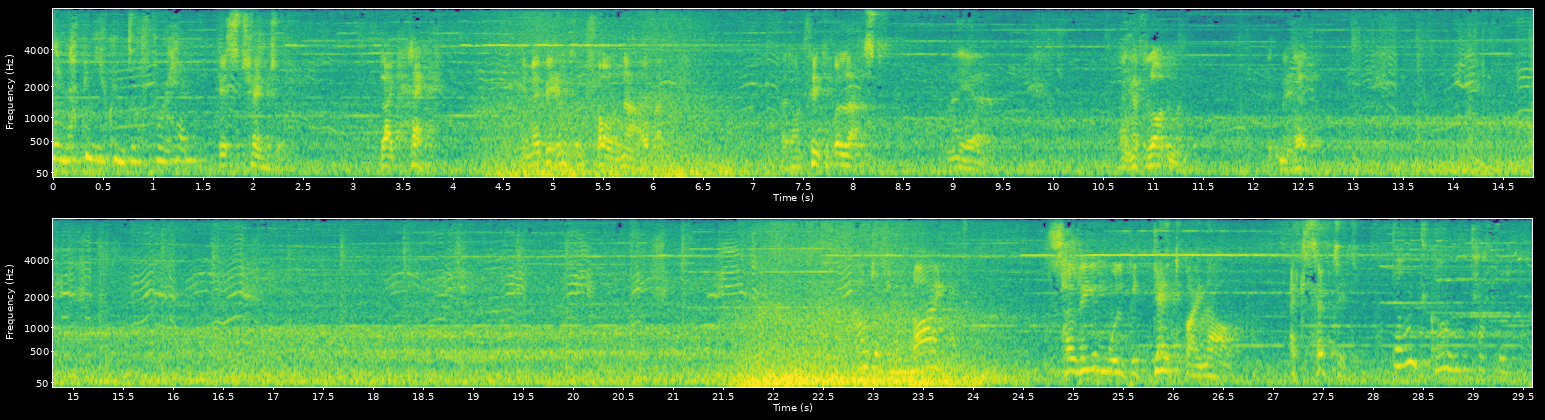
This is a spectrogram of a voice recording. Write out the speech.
There nothing you can do for him? He's changing. Like heck. He may be in control now, but I don't think it will last. I, uh, I have laudanum. It may help. Out of your mind! Salim will be dead by now. Accept it. Don't go, Tuffy.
